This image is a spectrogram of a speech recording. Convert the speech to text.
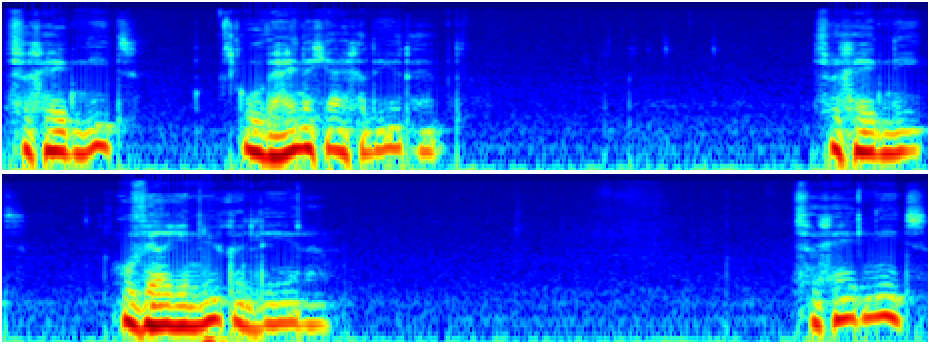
Vergeet niet hoe weinig jij geleerd hebt. Vergeet niet hoeveel je nu kunt leren. Vergeet niet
